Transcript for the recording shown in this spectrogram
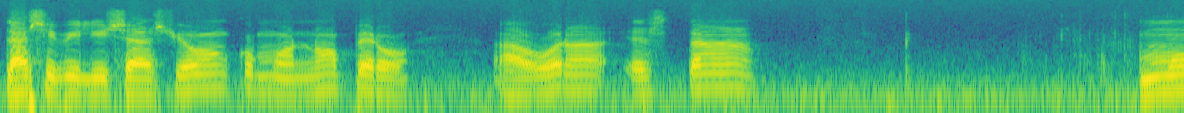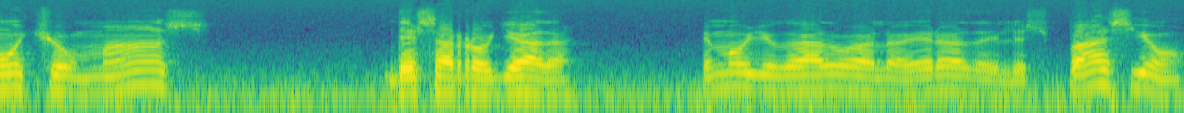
La civilización, como no, pero ahora está mucho más desarrollada. Hemos llegado a la era del espacio.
